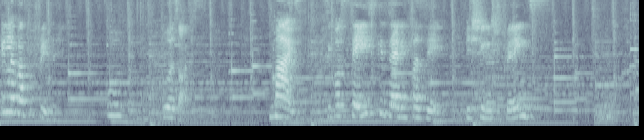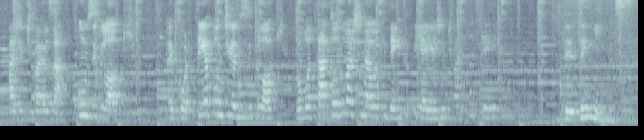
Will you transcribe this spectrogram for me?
e levar pro freezer por duas horas. Mas, se vocês quiserem fazer bichinhos diferentes, a gente vai usar um ziplock. Eu cortei a pontinha do ziplock, vou botar todo o marshmallow aqui dentro e aí a gente vai fazer desenhinhos.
